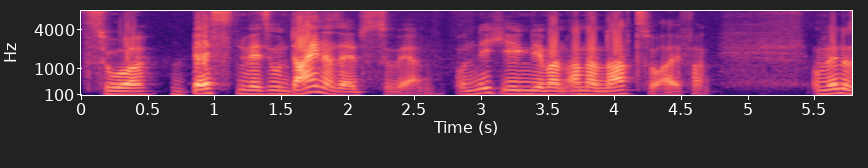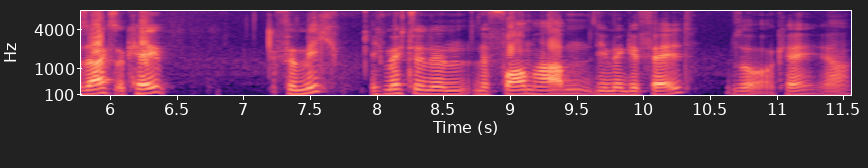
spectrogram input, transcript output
zur besten Version deiner selbst zu werden und nicht irgendjemand anderen nachzueifern. Und wenn du sagst, okay, für mich ich möchte eine, eine Form haben, die mir gefällt. So, okay, ja,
